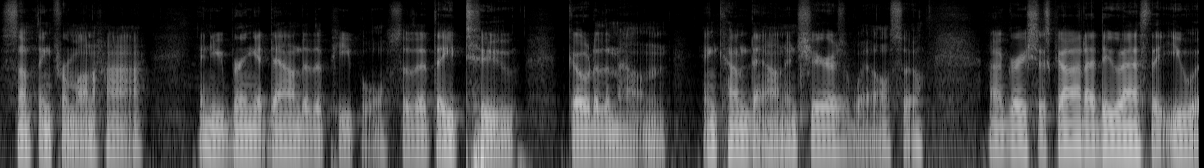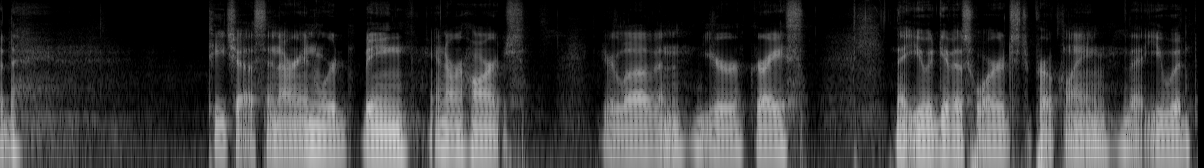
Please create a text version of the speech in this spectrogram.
something from on high and you bring it down to the people so that they too go to the mountain and come down and share as well. So, uh, gracious God, I do ask that you would teach us in our inward being, in our hearts, your love and your grace, that you would give us words to proclaim, that you would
